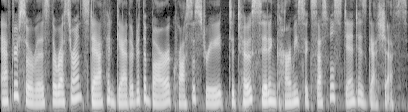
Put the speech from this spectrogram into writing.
After service, the restaurant staff had gathered at the bar across the street to toast Sid and Carmy's successful stint as guest chefs.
